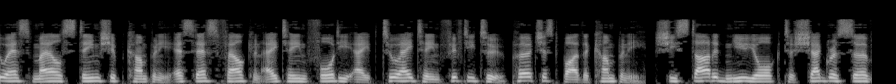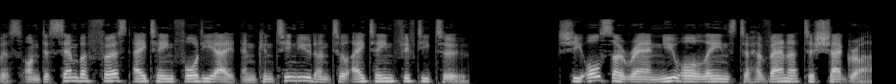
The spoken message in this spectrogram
U.S. Mail Steamship Company SS Falcon 1848–1852 Purchased by the company, she started New York to Chagres service on December 1, 1848 and continued until 1852. She also ran New Orleans to Havana to Chagres.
